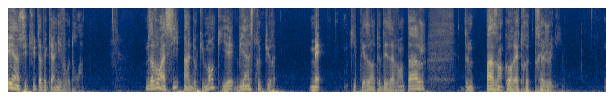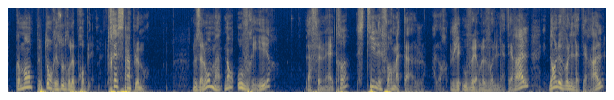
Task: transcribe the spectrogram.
et ainsi de suite avec un niveau 3. Nous avons ainsi un document qui est bien structuré, mais qui présente des avantages de ne pas encore être très joli. Comment peut-on résoudre le problème? Très simplement. Nous allons maintenant ouvrir la fenêtre Style et formatage. Alors, j'ai ouvert le volet latéral, et dans le volet latéral,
